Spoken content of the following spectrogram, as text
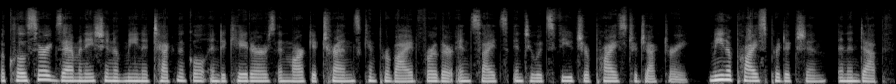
a closer examination of Mina technical indicators and market trends can provide further insights into its future price trajectory. Mina price prediction, an in-depth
